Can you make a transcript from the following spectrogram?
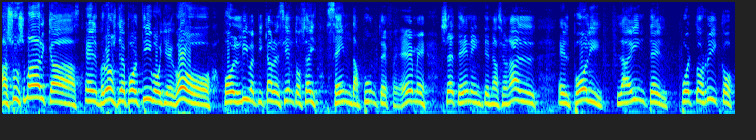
A sus marcas, el Bronx Deportivo llegó por Liberty Cable 106, Senda.fm, CTN Internacional, el Poli, la Intel, Puerto Rico,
